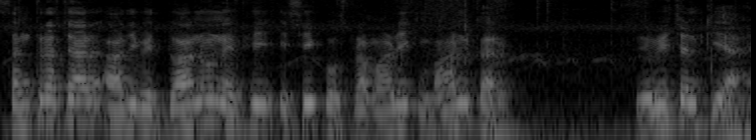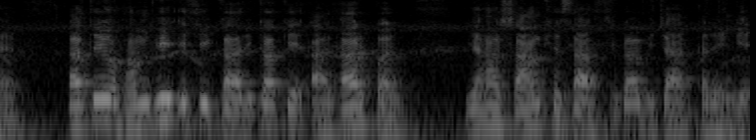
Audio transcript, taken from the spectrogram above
शंकराचार्य आदि विद्वानों ने भी इसी को प्रमाणिक मानकर विवेचन किया है। अतएव हम भी इसी कारिका के आधार पर यहाँ सांख्य शास्त्र का विचार करेंगे।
